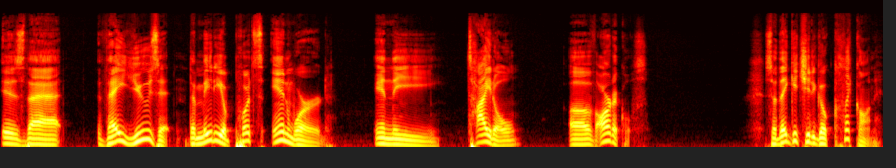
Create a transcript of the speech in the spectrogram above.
is that they use it. The media puts N word in the title of articles. So they get you to go click on it.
